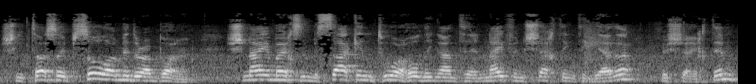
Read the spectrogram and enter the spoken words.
Shitasai Psula Midrabanan. Shnayim Echzim Besakin, two are holding onto a knife and shechting together, V'shechtim.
